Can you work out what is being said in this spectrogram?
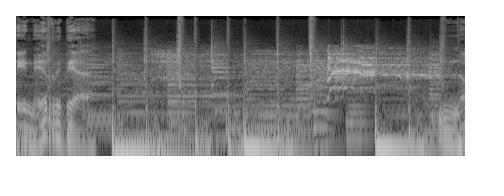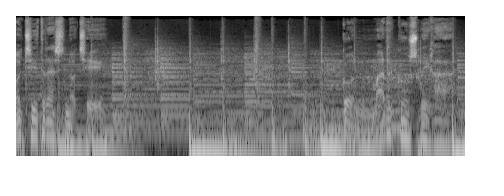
En RPA. Noche tras noche. Con Marcos Vega.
